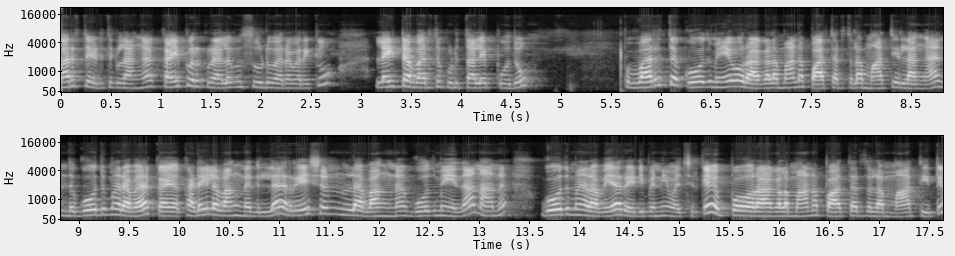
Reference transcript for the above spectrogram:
வறுத்து எடுத்துக்கலாங்க. கை பொறுக்கிற அளவு சூடு வர வரைக்கும் லைட்டாக வறுத்து கொடுத்தாலே போதும். இப்போ வறுத்த கோதுமையை ஒரு அகலமான பாத்திரத்தில் மாற்றிடலாங்க இந்த கோதுமை ரவை க கடையில் வாங்கினதில்ல. ரேஷனில் வாங்கின கோதுமையை தான் நான் கோதுமை ரவையாக ரெடி பண்ணி வச்சுருக்கேன். இப்போ ஒரு அகலமான பாத்திரத்தில் மாற்றிட்டு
